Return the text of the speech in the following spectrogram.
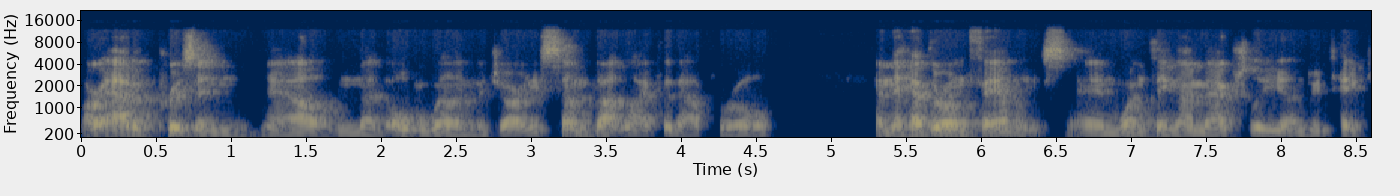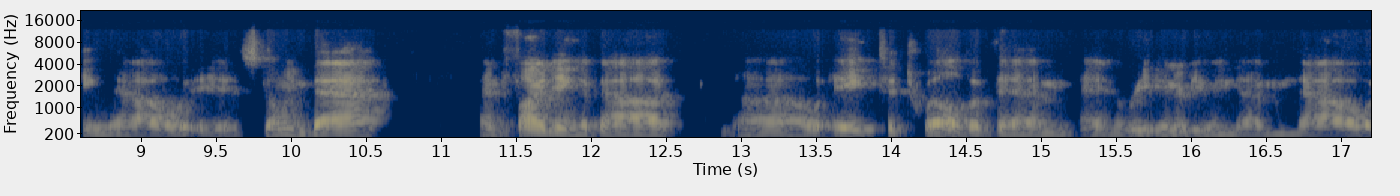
are out of prison now, not overwhelming majority. Some got life without parole and they have their own families. And one thing I'm actually undertaking now is going back and finding about uh, eight to 12 of them and re interviewing them now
